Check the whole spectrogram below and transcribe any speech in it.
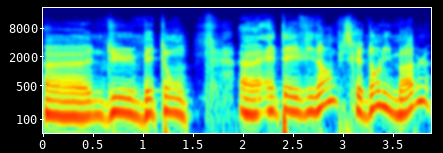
du béton était évidente puisque dans l'immeuble,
